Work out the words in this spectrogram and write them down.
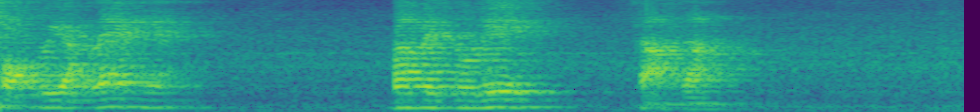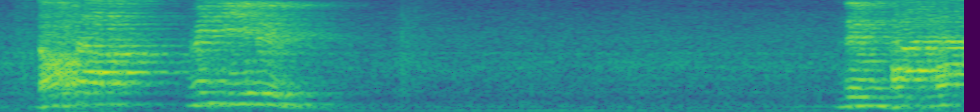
สองตัวอย่างแรกเนี่ยมันเป็นตัวเลขสามหลักน้องครับวิธีหนึ่งหนึ่งพันห้า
